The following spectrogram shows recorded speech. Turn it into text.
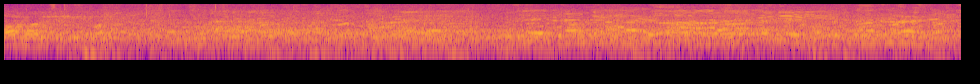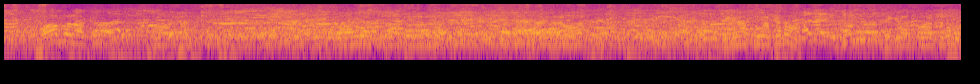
Ablanın çekimi var. Var böyle Hakan abi. Kolay gelsin. Merhabalar. Tekrar sol arkada mı? Tekrar sol arkada mı?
